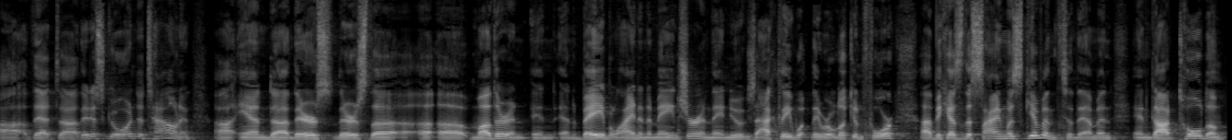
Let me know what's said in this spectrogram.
uh, that uh, they just go into town and, and there's, there's the mother and, and, and a babe lying in a manger, and they knew exactly what they were looking for because the sign was given to them, and, and God told them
